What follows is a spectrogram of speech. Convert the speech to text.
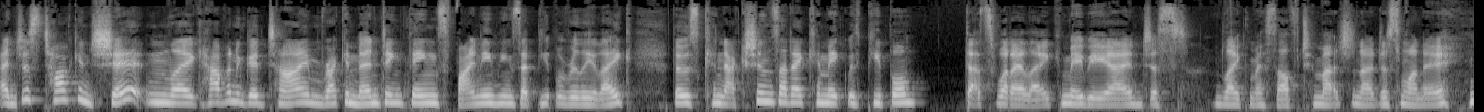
and just talking shit and like having a good time, recommending things, finding things that people really like, those connections that I can make with people. That's what I like. Maybe I just like myself too much and I just want to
